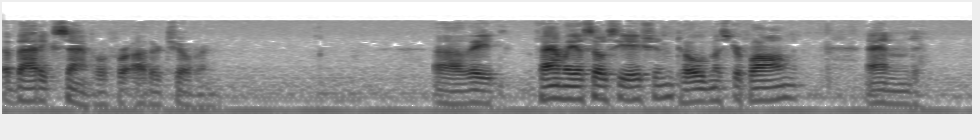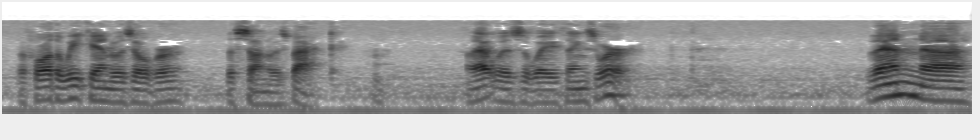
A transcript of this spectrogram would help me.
a bad example for other children? Uh, family association told Mr. Fong and before the weekend was over, the son was back. That was the way things were. Then, uh,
